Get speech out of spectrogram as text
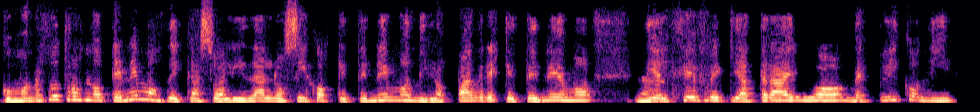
Como nosotros no tenemos de casualidad los hijos que tenemos, ni los padres que tenemos, ni el jefe que atraigo, me explico, ni,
